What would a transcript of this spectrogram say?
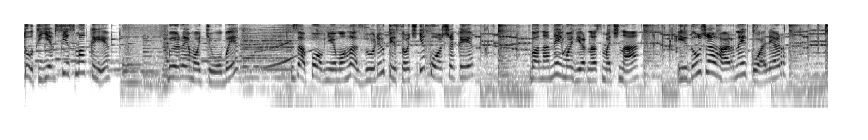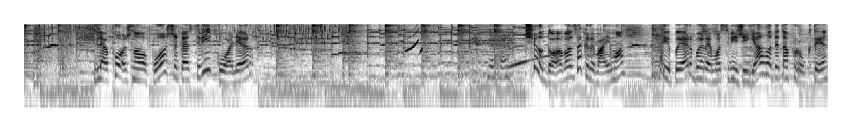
Тут є всі смаки. Беремо тюбик, заповнюємо глазур'ю пісочні кошики. Вона неймовірно смачна і дуже гарний колір. Для кожного кошика свій колір. Чудово, закриваємо. Тепер беремо свіжі ягоди та фрукти.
